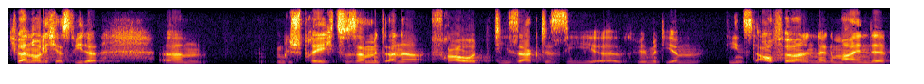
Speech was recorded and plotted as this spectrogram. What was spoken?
Ich war neulich erst wieder ähm, im Gespräch zusammen mit einer Frau, die sagte, sie äh, will mit ihrem Dienst aufhören in der Gemeinde.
